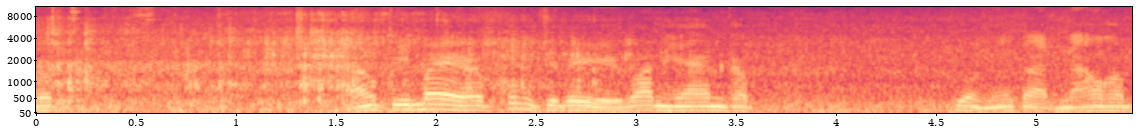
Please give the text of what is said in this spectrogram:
ครับหางปีใหม่ครับคงจะได้ว่านแฮนครับช่วงอากาศหนาวครับ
